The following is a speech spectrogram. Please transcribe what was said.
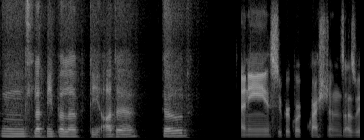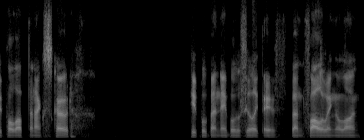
and let me pull up the other code. Any super quick questions as we pull up the next code? People been able to feel like they've been following along?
